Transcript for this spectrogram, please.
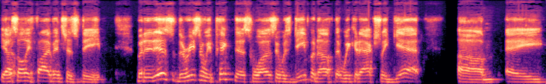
Yeah, it's only five inches deep. But it is the reason we picked this was it was deep enough that we could actually get um, a,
